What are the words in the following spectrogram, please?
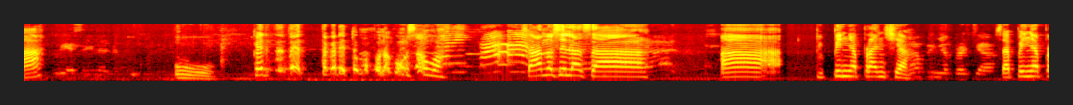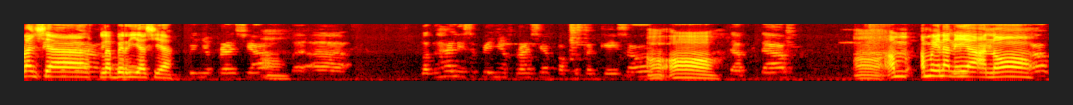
Ha? Oo. Dito- taga dito mo po na akong asawa. Sa ano sila sa ah Pinya Francia. Pinya Francia. Sa Pinya Francia, Claveria siya. Pinya Francia. Ah. ah, maghali sa Pinya Francia, papunta Quezon. Oo. Dap-dap. Oh, am amoy na niya ano. Ah.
